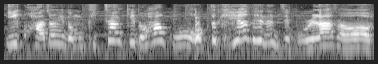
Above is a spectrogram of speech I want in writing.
이 과정이 너무 귀찮기도 하고 어떻게 해야 되는지 몰라서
